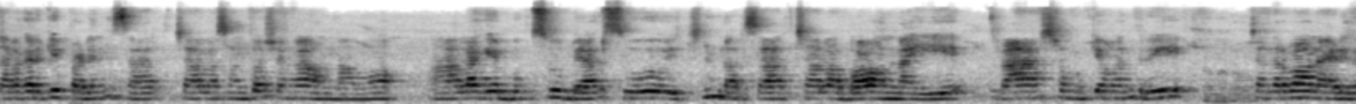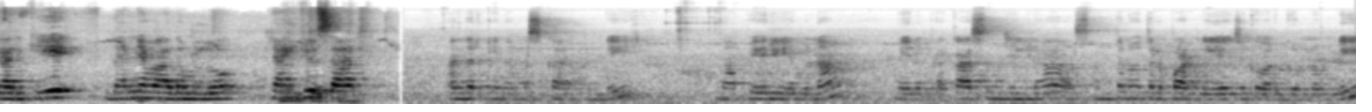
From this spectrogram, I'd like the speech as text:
నలుగురికి పడింది సార్. చాలా సంతోషంగా ఉన్నాము. అలాగే బుక్స్ బ్యాగ్స్ ఇచ్చిన్నారు సార్. చాలా బాగున్నాయి. రాష్ట్ర ముఖ్యమంత్రి చంద్రబాబు నాయుడు గారికి ధన్యవాదములు. థ్యాంక్ యూ సార్ అందరికీ నమస్కారం అండి. నా పేరు యమున. నేను ప్రకాశం జిల్లా సంతనూతలపాడు నియోజకవర్గం నుండి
